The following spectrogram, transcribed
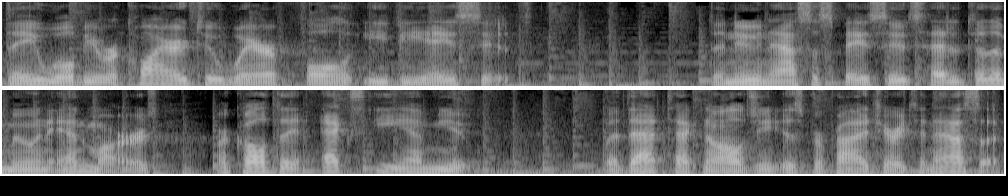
they will be required to wear full EVA suits. The new NASA spacesuits headed to the Moon and Mars are called the XEMU, but that technology is proprietary to NASA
